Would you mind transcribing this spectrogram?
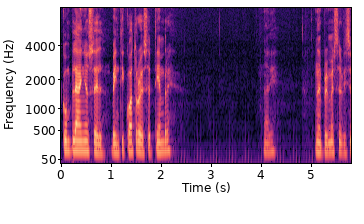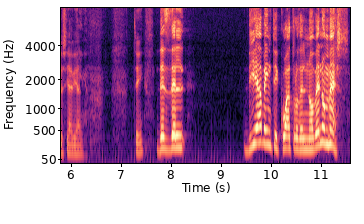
cumple años el 24 de septiembre? ¿Nadie? En el primer servicio sí había alguien. ¿Sí? Desde el día 24 del noveno mes,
